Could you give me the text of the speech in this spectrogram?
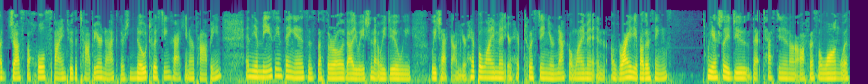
adjust the whole spine through the top of your neck. There's no twisting, cracking, or popping. And the amazing thing is, is the thorough evaluation that we do. We we check um, your hip alignment, your hip twisting, your neck alignment, and a variety of other things. We actually do that testing in our office along with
